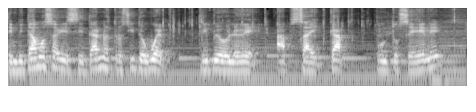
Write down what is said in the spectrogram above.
Te invitamos a visitar nuestro sitio web www.upsidecap.cl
